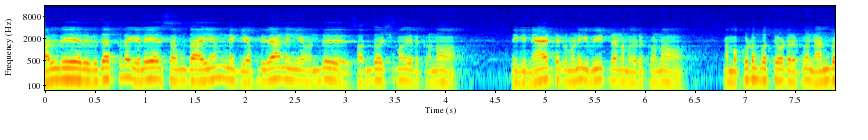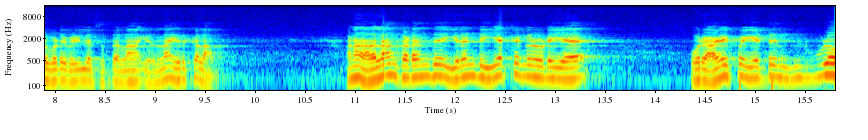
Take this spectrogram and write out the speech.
பல்வேறு விதத்தில் இளைய சமுதாயம் இன்றைக்கி எப்படிலாம் நீங்கள் வந்து சந்தோஷமாக இருக்கணும்? இன்னைக்கு ஞாயிற்றுக்கிழமை வீட்டில் நம்ம இருக்கணும். நம்ம குடும்பத்தோடு இருக்கணும் நண்பர்களோடு வெளியில் சுற்றலாம் இதெல்லாம் இருக்கலாம். ஆனால் அதெல்லாம் கடந்து இரண்டு இயக்கங்களுடைய ஒரு அழைப்பை ஏற்று இவ்வளோ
